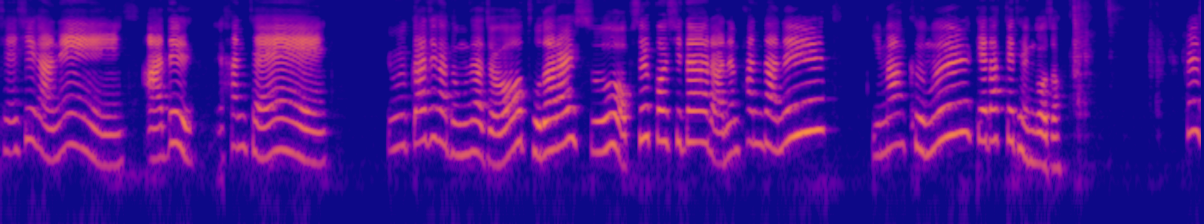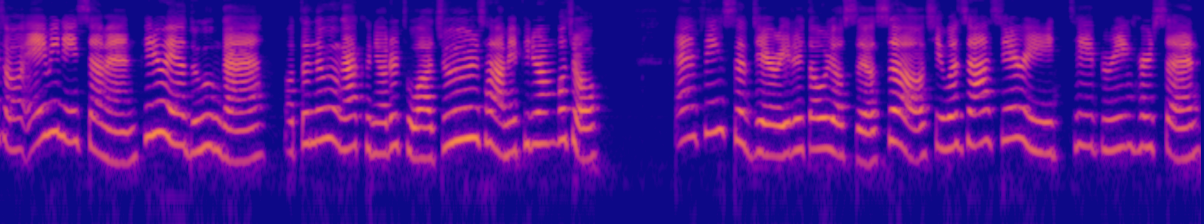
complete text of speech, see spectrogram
제 시간에 아들한테 여기까지가 동사죠. 도달할 수 없을 것이다 라는 판단을 이만큼을 깨닫게 된 거죠. 그래서 에이미 needs a man. 필요해요 누군가. 어떤 누군가 그녀를 도와줄 사람이 필요한 거죠. And thinks of Jerry를 떠올렸어요. So she was asked Jerry to bring her son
